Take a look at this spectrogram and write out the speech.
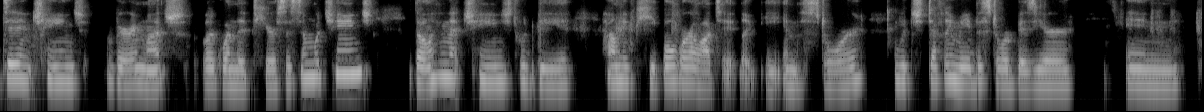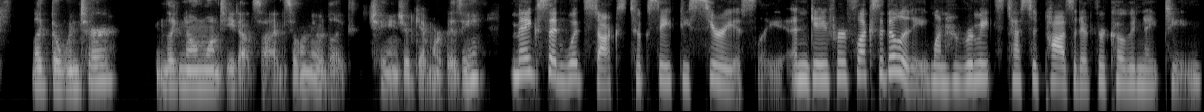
didn't change very much like when the tier system would change. The only thing that changed would be how many people were allowed to like eat in the store, which definitely made the store busier in like the winter like no one wanted to eat outside. So when they would like change, it'd get more busy. Meg said Woodstocks took safety seriously and gave her flexibility when her roommates tested positive for COVID 19.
